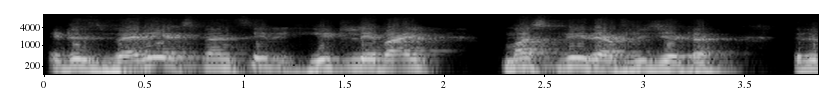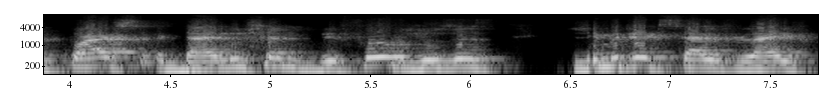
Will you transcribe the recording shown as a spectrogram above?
it is very expensive, heat labile, must be refrigerator. Requires dilution before uses, limited shelf life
